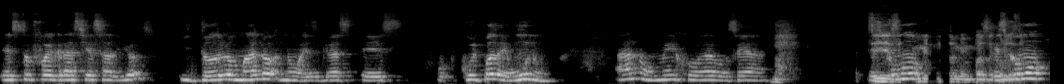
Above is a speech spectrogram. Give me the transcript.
esto fue gracias a Dios y todo lo malo no es, es culpa de uno. Ah, no me joda, o sea, Sí, es como, también pasa es como,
